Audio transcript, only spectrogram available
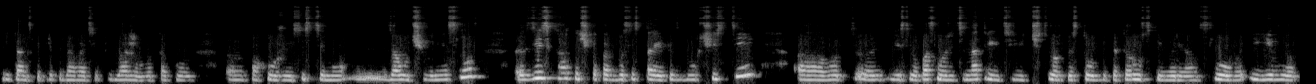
британский преподаватель предложил вот такую э, похожую систему заучивания слов. Здесь карточка как бы состоит из двух частей. Э, вот э, если вы посмотрите на третий и четвертый столбик, это русский вариант слова и его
